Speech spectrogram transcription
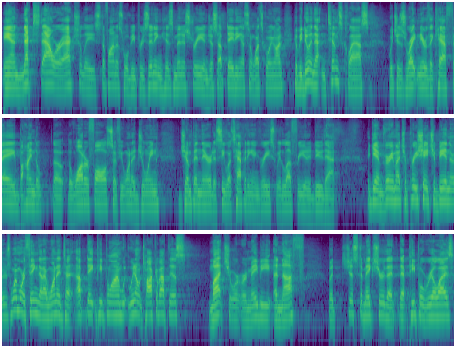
And next hour, actually, Stephanos will be presenting his ministry and just updating us on what's going on. He'll be doing that in Tim's class, which is right near the cafe behind the, the, the waterfall. So if you want to join, jump in there to see what's happening in Greece, we'd love for you to do that. Again, very much appreciate you being there. There's one more thing that I wanted to update people on. We, we don't talk about this much or, or maybe enough, but just to make sure that, that people realize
